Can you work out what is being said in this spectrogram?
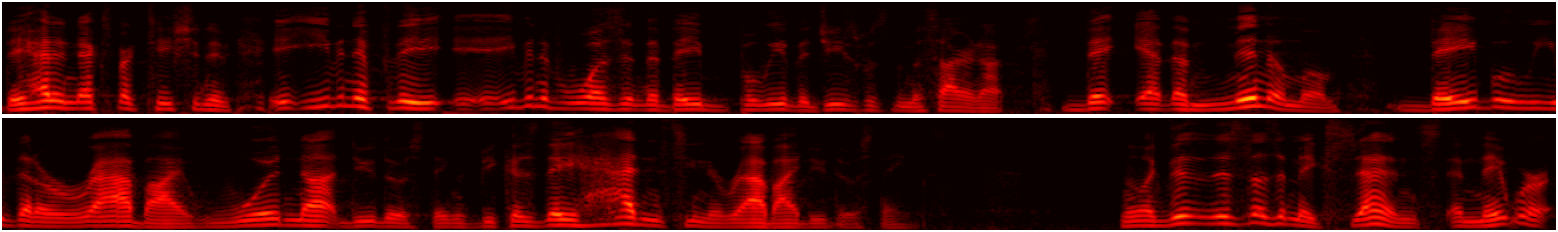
They had an expectation of even if they even if it wasn't that they believed that Jesus was the Messiah or not, they at the minimum they believed that a rabbi would not do those things because they hadn't seen a rabbi do those things. They're like, this, this doesn't make sense. And they were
